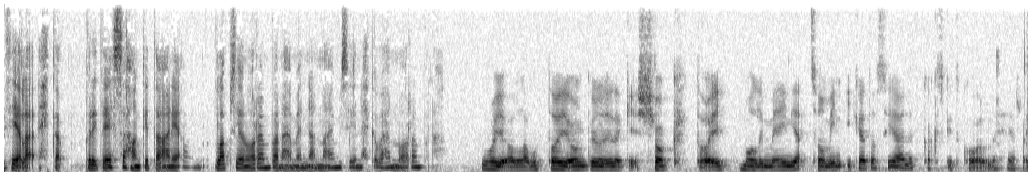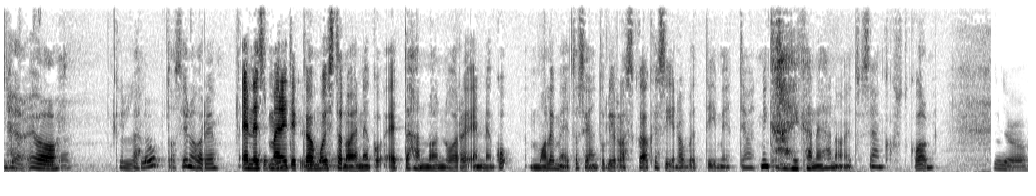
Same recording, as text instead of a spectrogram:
siellä ehkä Briteissä hankitaan ja lapsia nuorempana ja mennään naimisiin ehkä vähän nuorempana. Voi olla, mutta toi on kyllä jotenkin shock, toi Molly Main ja Tomin ikä tosiaan, että 23 herra. Joo, kyllä, No. tosi nuoria. Ennen, mä en itsekään muistanut, ennen kuin, että hän on nuori, ennen kuin May tosiaan tuli raskaaksi, ja siinä ovettiin miettimään, että mikä ikäinen hän on, tosiaan 23. Joo,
